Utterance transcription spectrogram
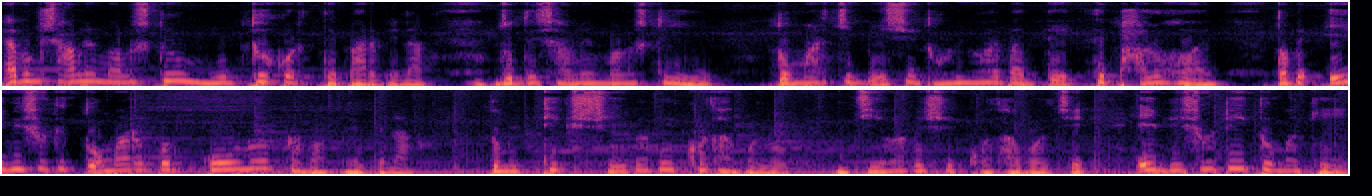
এবং সামনের মানুষটিও মুগ্ধ করতে পারবে না। যদি সামনের মানুষটি তোমার চেয়ে বেশি ধনী হয় বা দেখতে ভালো হয়, তবে এই বিষয়টি তোমার উপর কোনো প্রভাব ফেলবে না। তুমি ঠিক সেইভাবেই কথা বলো, যেভাবে সে কথা বলছে। এই বিষয়টি তোমাকে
